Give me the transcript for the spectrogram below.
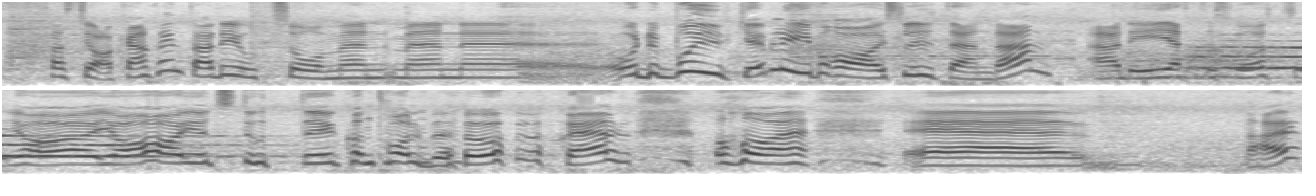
Fast jag kanske inte hade gjort så, men, men, eh, och det brukar bli bra i slutändan. Ja, det är jättesvårt. Jag, jag har ju ett stort eh, kontrollbehov själv. Och, eh, nej,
